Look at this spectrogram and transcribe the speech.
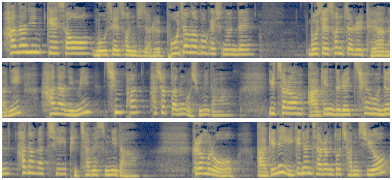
하나님께서 모세 선지자를 보장하고 계시는데 모세 선자를 대항하니 하나님이 심판하셨다는 것입니다. 이처럼 악인들의 최후는 하나같이 비참했습니다. 그러므로 악인의 이기는 자랑도 잠시요,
